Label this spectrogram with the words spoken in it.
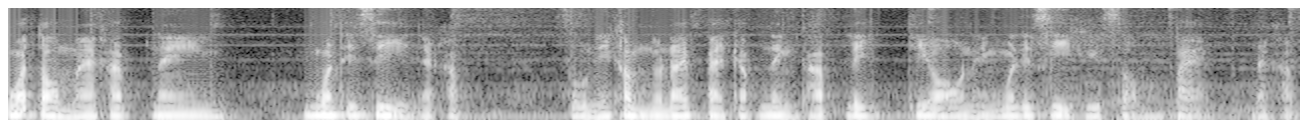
ว่าต่อมาครับในงวดที่ 4 นะครับ สูตรนี้คำนวณได้ 8 กับ 1 ครับเลขที่ออกในงวดที่ 4 คือ 28 นะครับ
